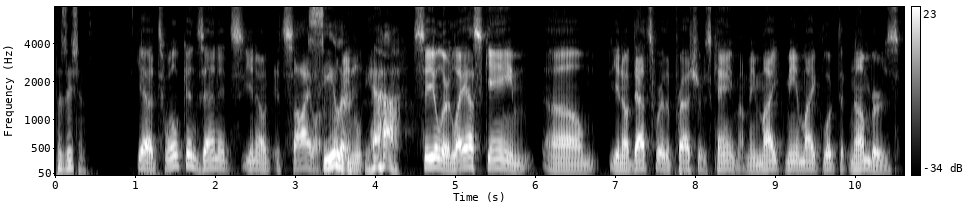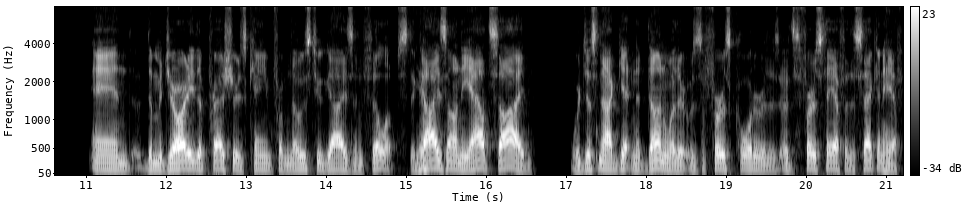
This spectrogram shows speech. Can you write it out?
positions. Yeah, it's Wilkins and it's you know it's Sieler. Sieler, I mean, yeah. Sieler last game. Um, you know that's where the pressures came. I mean, Mike, me and Mike looked at numbers, and the majority of the pressures came from those two guys and Phillips. The Yep. guys on the outside were just not getting it done. Whether it was the first quarter or the, or the first half or the second half,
